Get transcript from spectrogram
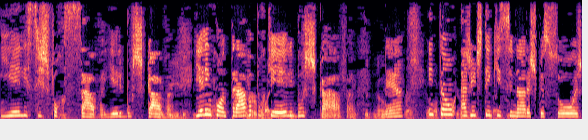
e ele se esforçava e ele buscava. E ele encontrava porque ele buscava, né? Então, a gente tem que ensinar as pessoas,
